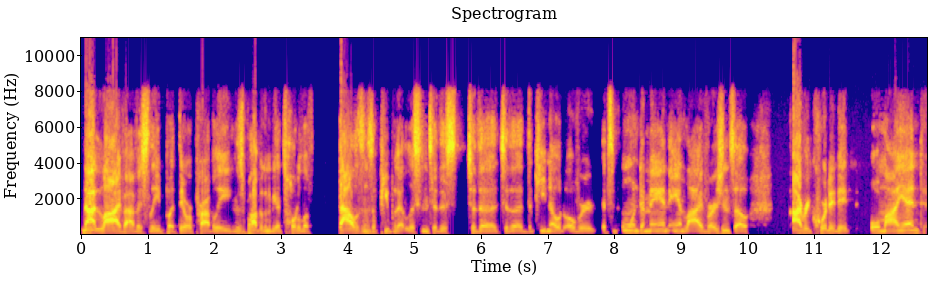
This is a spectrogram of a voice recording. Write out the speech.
not live obviously, but there were probably there's probably going to be a total of thousands of people that listen to this to the to the the keynote over it's an on demand and live version. So I recorded it on my end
